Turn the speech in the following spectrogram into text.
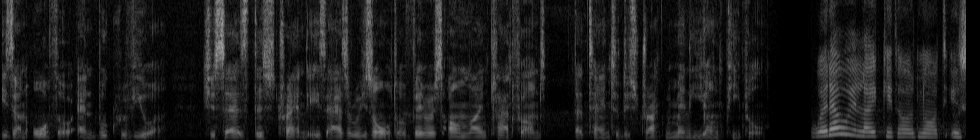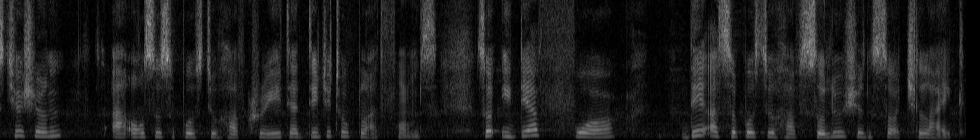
is an author and book reviewer. She says this trend is as a result of various online platforms that tend to distract many young people. Whether we like it or not, institutions are also supposed to have created digital platforms. So therefore, they are supposed to have solutions such like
